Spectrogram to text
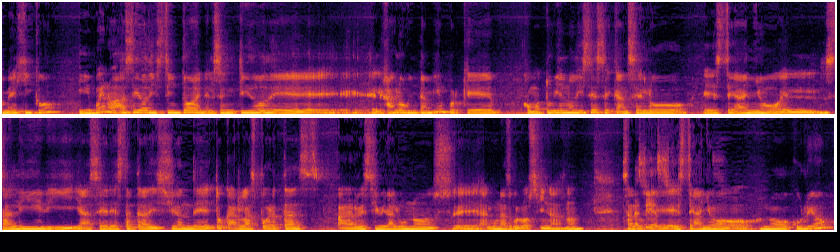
México. Y bueno, ha sido distinto en el sentido de el Halloween también, porque como tú bien lo dices, se canceló este año el salir y hacer esta tradición de tocar las puertas para recibir algunos, eh, algunas golosinas, ¿no? Es algo que este año no ocurrió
